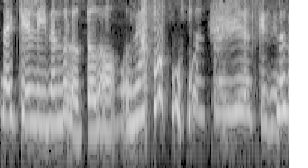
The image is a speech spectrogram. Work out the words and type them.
La Kelly dándolo todo. O sea, los prohibidos que se Los-.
